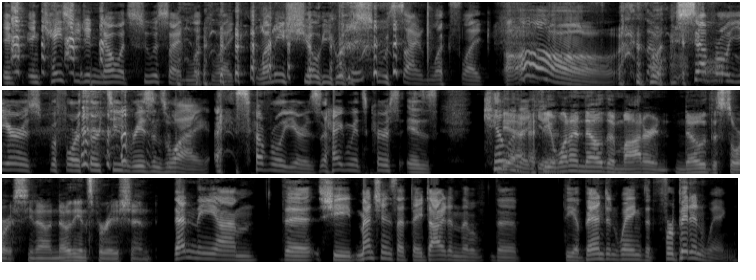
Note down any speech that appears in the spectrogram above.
If in case you didn't know what suicide looked like, let me show you what suicide looks like. Oh, So Several years before 13 Reasons Why. Several years. Hangman's Curse is killing yeah. it If here. you want to know the modern, know the source. You know, know the inspiration. then the um the she mentions that they died in the the the abandoned wing, the forbidden wing.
